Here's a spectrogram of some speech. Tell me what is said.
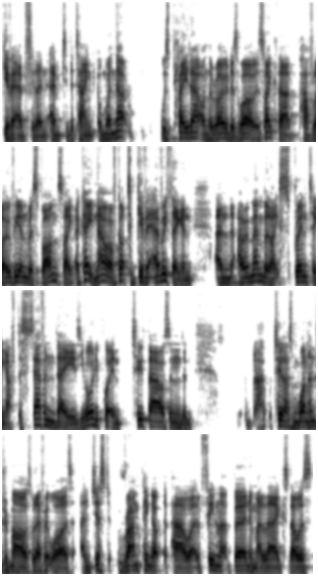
give it everything, empty the tank. And when that was played out on the road as well. It was like that Pavlovian response, like, okay, now I've got to give it everything. And and I remember like sprinting after seven days. You've already put in two thousand and uh, 2,100 miles, whatever it was, and just ramping up the power and feeling that burn in my legs. And I was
